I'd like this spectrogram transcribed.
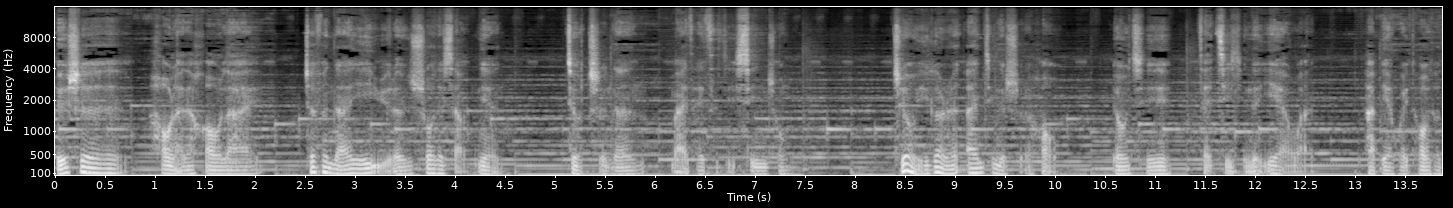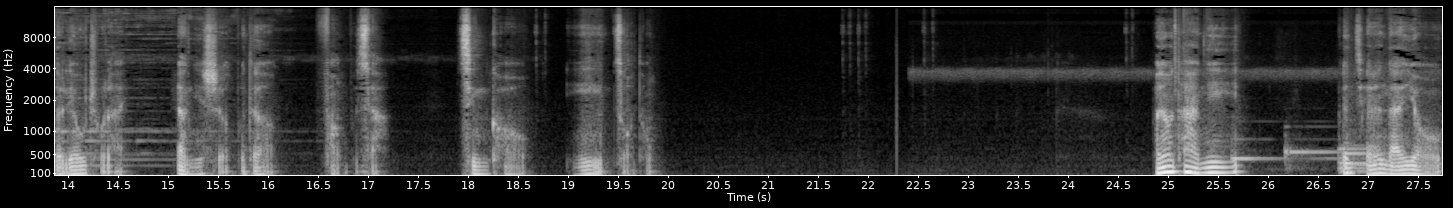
于是，后来的后来，这份难以与人说的想念，就只能埋在自己心中。只有一个人安静的时候，尤其在寂静的夜晚，他便会偷偷的溜出来，让你舍不得，放不下，心口隐隐作痛。朋友大妮跟前任男友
